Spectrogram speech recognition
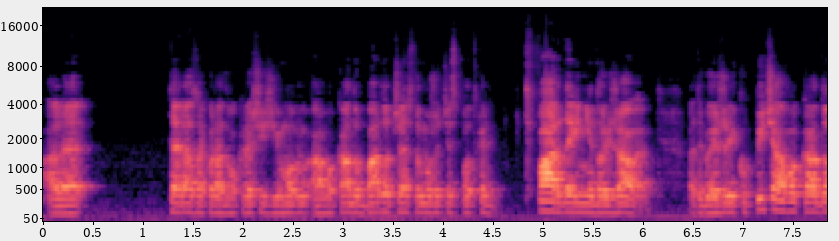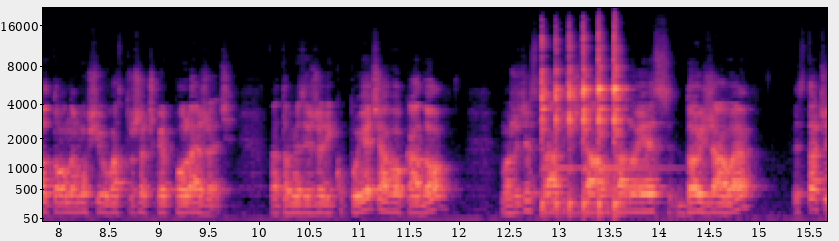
ale teraz akurat w okresie zimowym awokado bardzo często możecie spotkać twarde i niedojrzałe. Dlatego jeżeli kupicie awokado, to ono musi u Was troszeczkę poleżeć. Natomiast jeżeli kupujecie awokado, możecie sprawdzić, czy to awokado jest dojrzałe. Wystarczy,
